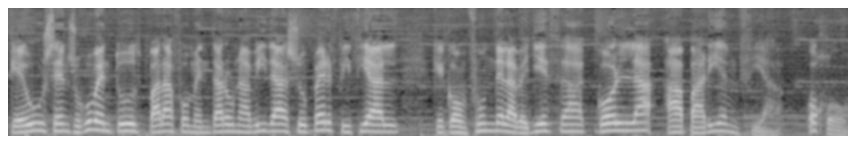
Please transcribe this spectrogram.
que usen su juventud para fomentar una vida superficial que confunde la belleza con la apariencia. Ojo,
